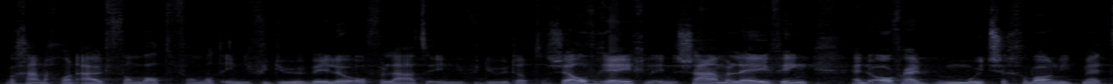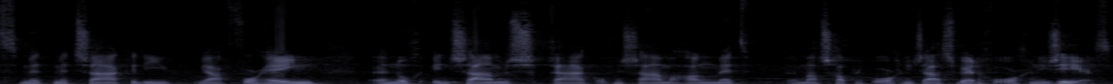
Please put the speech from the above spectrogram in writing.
we gaan er gewoon uit van wat, van wat individuen willen. Of we laten individuen dat zelf regelen in de samenleving. En de overheid bemoeit zich gewoon niet met, met, met zaken die ja, voorheen nog in samenspraak of in samenhang met maatschappelijke organisaties werden georganiseerd.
